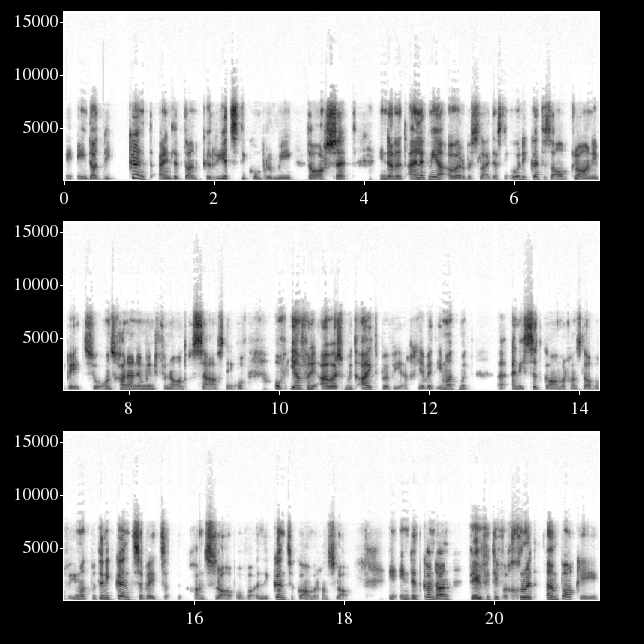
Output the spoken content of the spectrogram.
en, en dat die kind eintlik dan reeds die kompromie daar sit en dat dit eintlik nie 'n ouer besluit is nie. O, die kind is al klaar in die bed, so ons gaan nou nie meer vanaand gesels nie of of een van die ouers moet uitbeweeg. Jy weet iemand moet uh, in die sitkamer gaan slaap of iemand moet in die kind se bed gaan slaap of in die kind se kamer gaan slaap. En, en dit kan dan definitief 'n groot impak hê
